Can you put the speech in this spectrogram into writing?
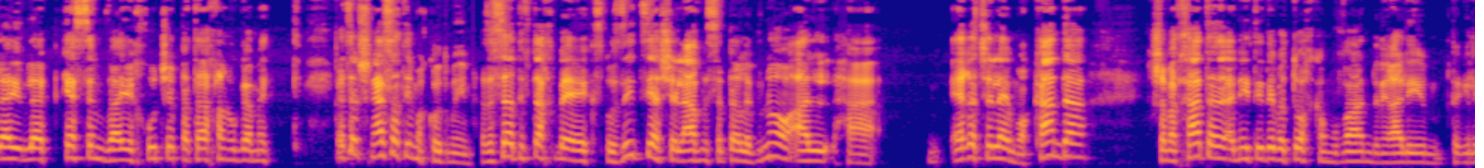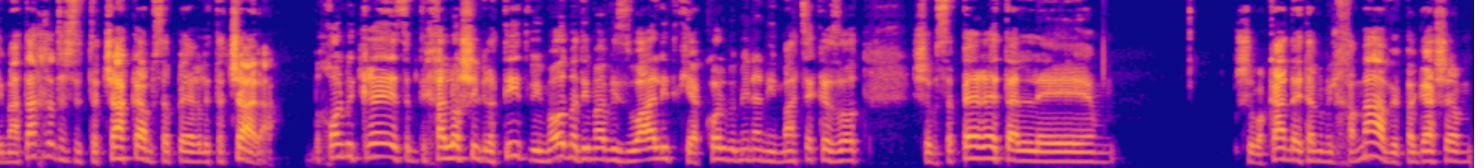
לקסם והייחוד שפתח לנו גם את, בעצם שני הסרטים הקודמים. אז הסרט נפתח באקספוזיציה של אב מספר לבנו על הארץ שלהם, ווקנדה. עכשיו בהתחלה אני הייתי די בטוח כמובן, ונראה לי, תגיד לי מה אתה חשבת, שטצ'קה מספר לטצ'אלה. בכל מקרה זו בדיחה לא שגרתית והיא מאוד מדהימה ויזואלית כי הכל במין אנימציה כזאת שמספרת על אה, שווקנדה הייתה במלחמה ופגש שם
